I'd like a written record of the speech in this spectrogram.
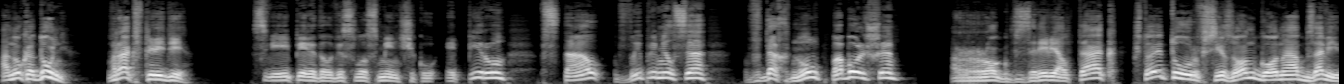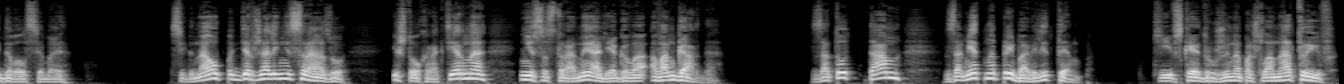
«А ну-ка, дунь! Враг впереди!» Свей передал весло сменщику Эпиру, встал, выпрямился, вдохнул побольше. Рог взревел так, что и Тур в сезон гона обзавидовался бы. Сигнал поддержали не сразу, и, что характерно, не со стороны Олегова авангарда. Зато там заметно прибавили темп. Киевская дружина пошла на отрыв,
